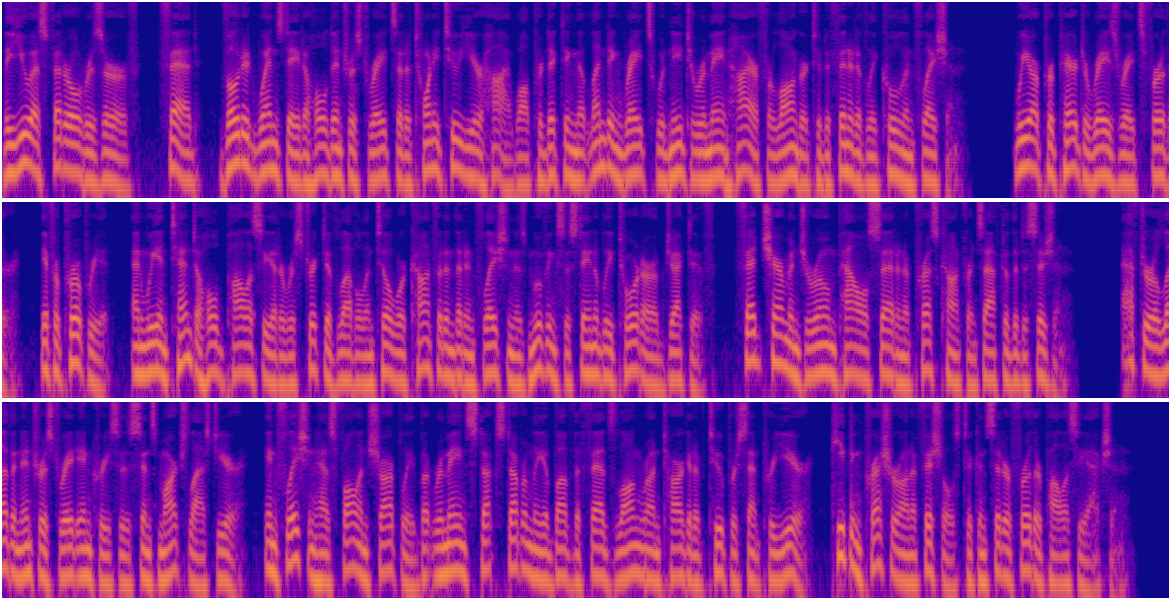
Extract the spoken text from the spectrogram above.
the U.S. Federal Reserve, Fed, voted Wednesday to hold interest rates at a 22 year high while predicting that lending rates would need to remain higher for longer to definitively cool inflation. We are prepared to raise rates further, if appropriate, and we intend to hold policy at a restrictive level until we're confident that inflation is moving sustainably toward our objective, Fed Chairman Jerome Powell said in a press conference after the decision. After 11 interest rate increases since March last year, inflation has fallen sharply but remains stuck stubbornly above the Fed's long run target of 2% per year, keeping pressure on officials to consider further policy action.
